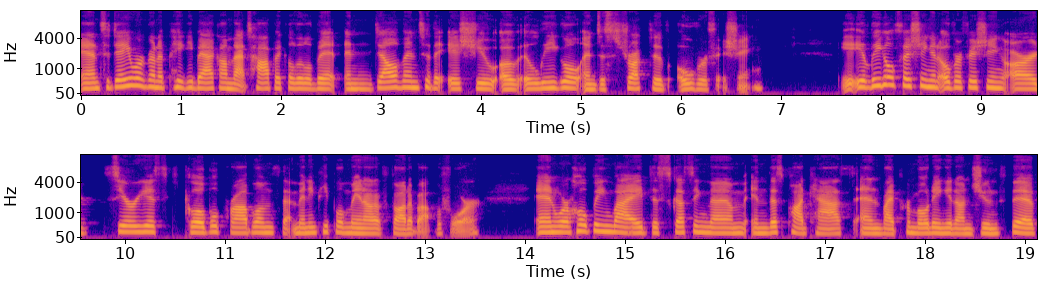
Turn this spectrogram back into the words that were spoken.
And today we're going to piggyback on that topic a little bit and delve into the issue of illegal and destructive overfishing. Illegal fishing and overfishing are serious global problems that many people may not have thought about before. And we're hoping by discussing them in this podcast and by promoting it on June 5th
